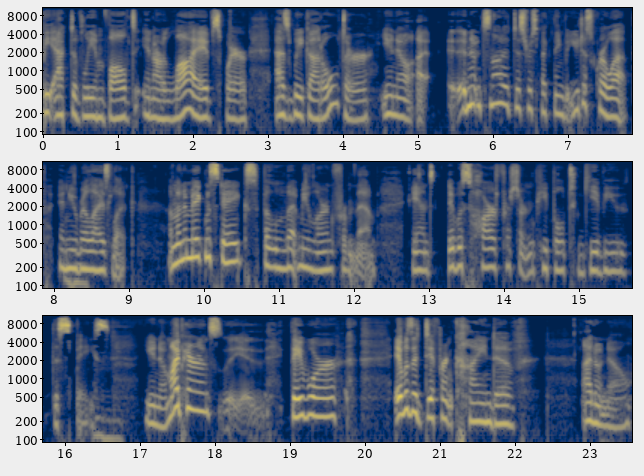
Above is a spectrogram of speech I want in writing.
be actively involved in our lives where as we got older, you know, I and it's not a disrespect thing, but you just grow up and you mm-hmm. realize, look, I'm going to make mistakes, but let me learn from them. And it was hard for certain people to give you the space. Mm-hmm. You know, my parents, they were, it was a different kind of, I don't know,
